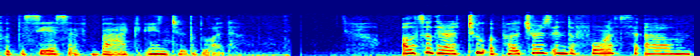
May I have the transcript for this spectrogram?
put the CSF back into the blood. Also, there are two apertures in the fourth um,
